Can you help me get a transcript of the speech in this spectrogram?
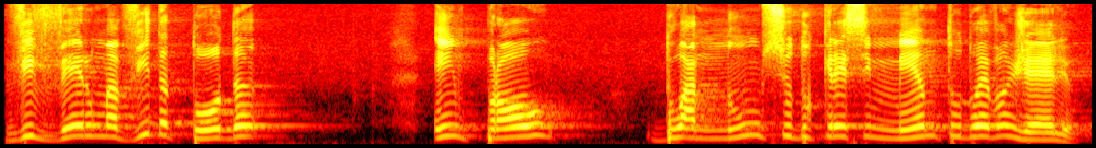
viver uma vida toda em prol do anúncio do crescimento do Evangelho.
